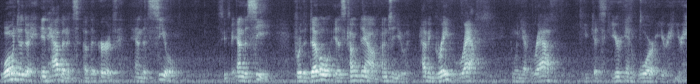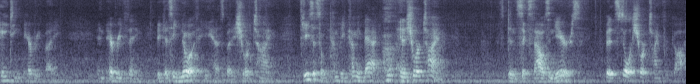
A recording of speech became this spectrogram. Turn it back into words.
Woe unto the inhabitants of the earth and the seal, excuse me, and the sea, for the devil is come down unto you, having great wrath. And when you have wrath, because you're in war, you're, you're hating everybody and everything, because he knoweth he has but a short time. Jesus will come, be coming back in a short time. It's been 6,000 years, but it's still a short time for God.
